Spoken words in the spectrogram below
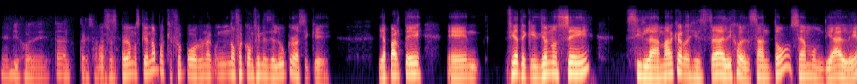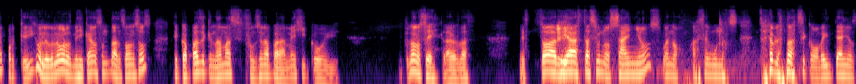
el hijo de tal persona. pues esperemos que no, porque fue por una, no fue con fines de lucro, así que, y aparte, en- fíjate que yo no sé si la marca registrada del Hijo del Santo sea mundial, ¿eh? Porque, híjole, luego los mexicanos son tan sonsos que capaz de que nada más funciona para México y Pues no lo sé, la verdad. Es- Todavía hasta hace unos años, bueno, hace unos, estoy hablando hace como 20 años,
